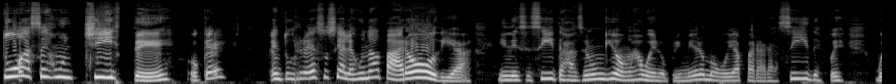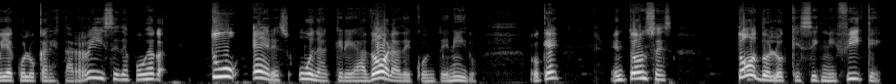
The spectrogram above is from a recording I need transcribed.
tú haces un chiste, ¿ok? En tus redes sociales una parodia y necesitas hacer un guion, ah, bueno, primero me voy a parar así, después voy a colocar esta risa y después voy a... Tú eres una creadora de contenido, ¿ok? Entonces, todo lo que signifique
